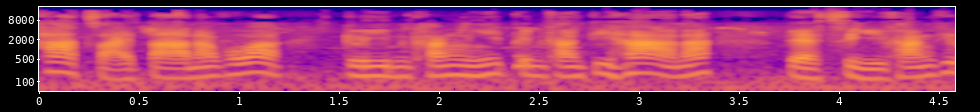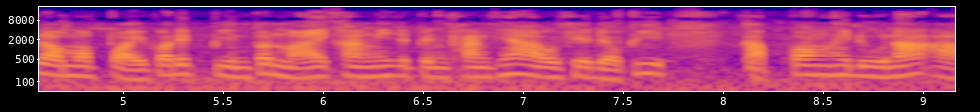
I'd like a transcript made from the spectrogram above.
คาดสายตานะ เพราะว่ากรีนครั้งนี้เป็นครั้งที่ห้านะ แต่สี่ครั้งที่เรามาปล่อยก็ได้ปีนต้นไม้ครั้งนี้จะเป็นครั้งที่ห้าโอเค เดี๋ยวพี่กลับกล้องให้ดูนะอ่า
